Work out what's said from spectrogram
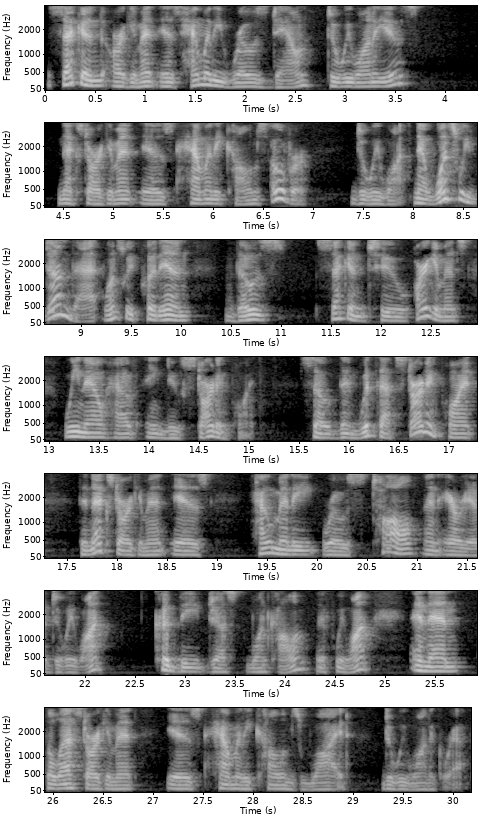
The second argument is how many rows down do we want to use? Next argument is how many columns over do we want? Now, once we've done that, once we put in those second two arguments, we now have a new starting point. So then with that starting point, the next argument is how many rows tall an area do we want? Could be just one column if we want. And then the last argument is how many columns wide do we want to grab.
